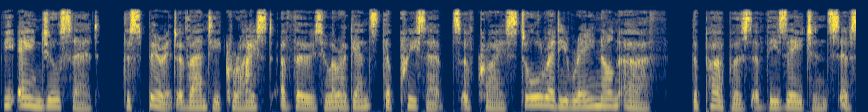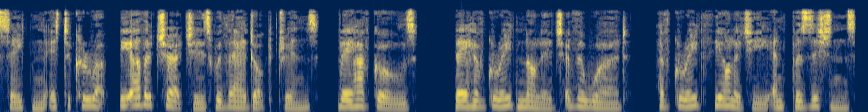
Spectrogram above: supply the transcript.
The angel said, the spirit of Antichrist of those who are against the precepts of Christ already reign on earth. The purpose of these agents of Satan is to corrupt the other churches with their doctrines, they have goals. They have great knowledge of the word, have great theology and positions,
